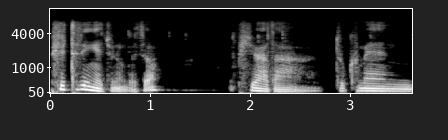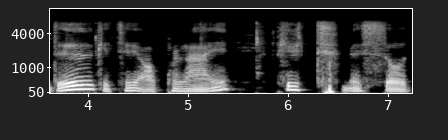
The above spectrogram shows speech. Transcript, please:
필터링 해주는 거죠. 필요하다. do command 개체 apply filter method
